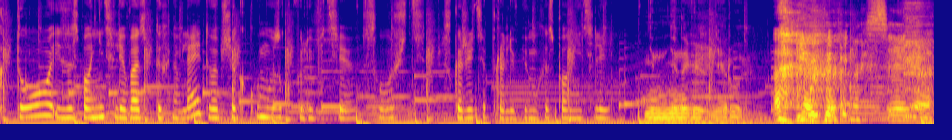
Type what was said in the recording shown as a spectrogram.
Кто из исполнителей вас вдохновляет? И вообще, какую музыку вы любите слушать? Расскажите про любимых исполнителей. Нен- ненавижу нервы. Сеня.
